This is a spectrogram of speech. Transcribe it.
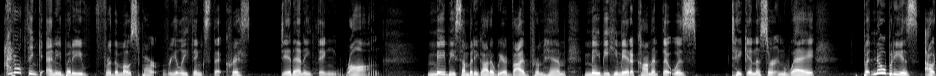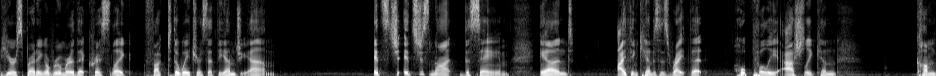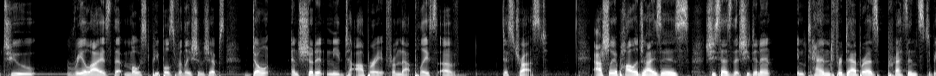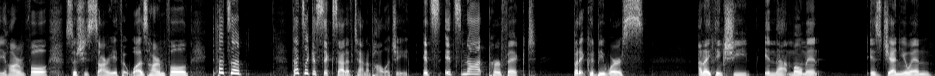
I don't think anybody, for the most part, really thinks that Chris did anything wrong. Maybe somebody got a weird vibe from him. Maybe he made a comment that was taken a certain way. But nobody is out here spreading a rumor that Chris like fucked the waitress at the MGM. It's it's just not the same. And I think Candace is right that hopefully Ashley can come to realize that most people's relationships don't and shouldn't need to operate from that place of distrust. Ashley apologizes. She says that she didn't intend for Deborah's presence to be harmful, so she's sorry if it was harmful. That's a that's like a 6 out of 10 apology. It's it's not perfect, but it could be worse. And I think she in that moment is genuine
